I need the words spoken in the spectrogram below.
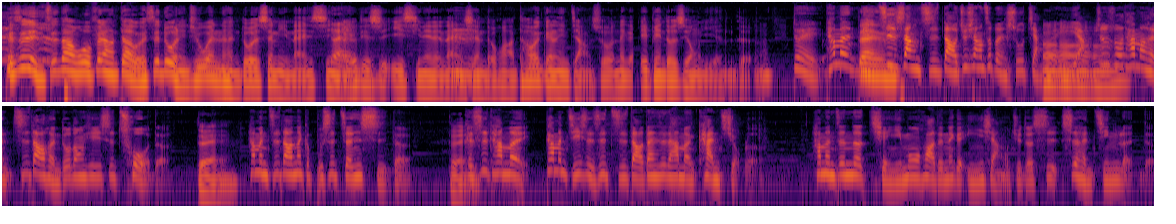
可是你知道，我有非常吊诡。可是如果你去问很多的生理男性尤其是异性恋的男生的话，他会跟你讲说，那个 A 片都是用盐的。对他们理智上知道，就像这本书讲的一样，就是说他们很知道很多东西是错的，对他们知道那个不是真实的。对，可是他们，他们即使是知道，但是他们看久了，他们真的潜移默化的那个影响，我觉得是是很惊人的。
